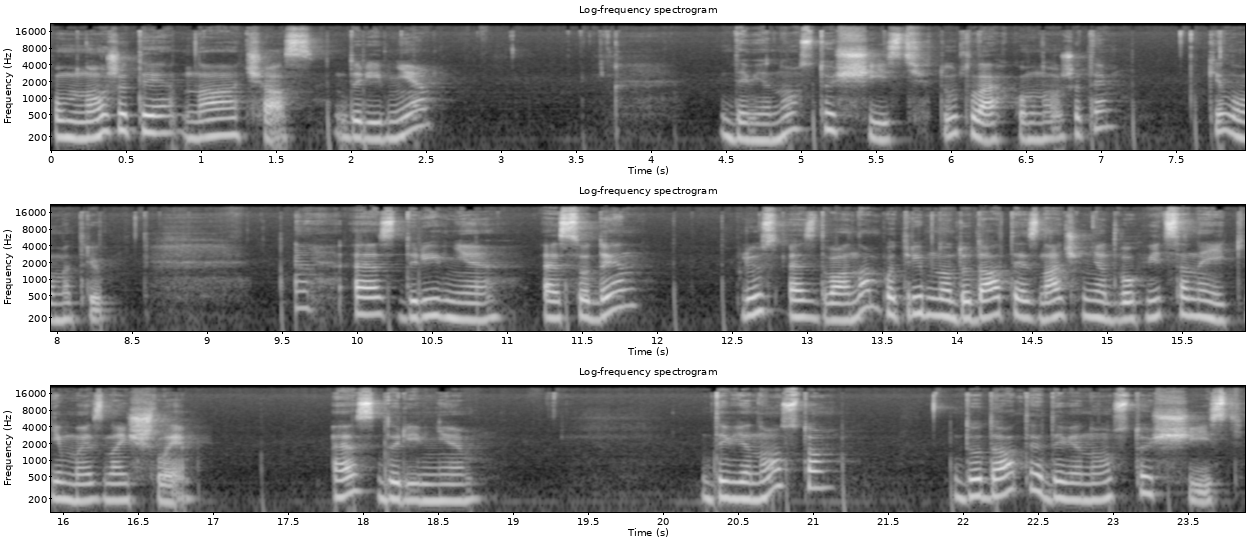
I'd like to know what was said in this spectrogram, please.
помножити на час дорівнює 96. Тут легко множити кілометрів. S дорівнює S1 плюс S2. Нам потрібно додати значення двох відстаней, які ми знайшли. S дорівнює 90, додати 96.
